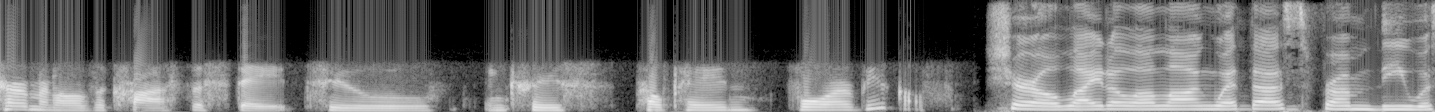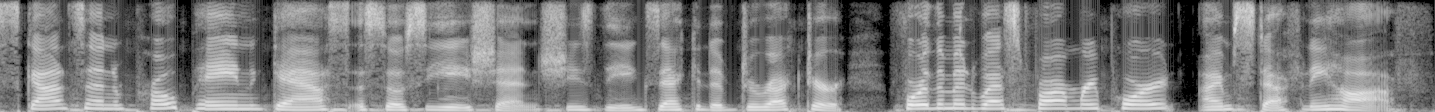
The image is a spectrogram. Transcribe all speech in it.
terminals across the state to increase propane for vehicles. Cheryl Lytle along with us from the Wisconsin Propane Gas Association. She's the executive director. For the Midwest Farm Report, I'm Stephanie Hoff.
